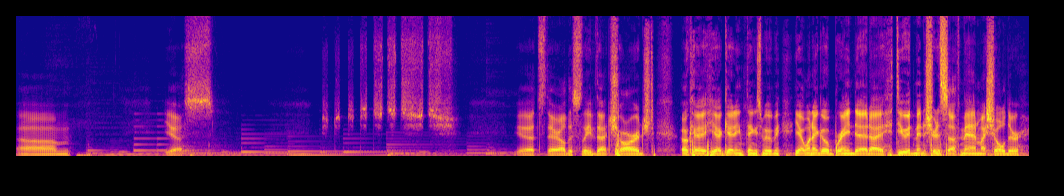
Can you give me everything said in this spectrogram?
Um, yes. Yeah, it's there. I'll just leave that charged. Okay, yeah, getting things moving. Yeah, when I go brain dead, I do administrative stuff. Man, my shoulder.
